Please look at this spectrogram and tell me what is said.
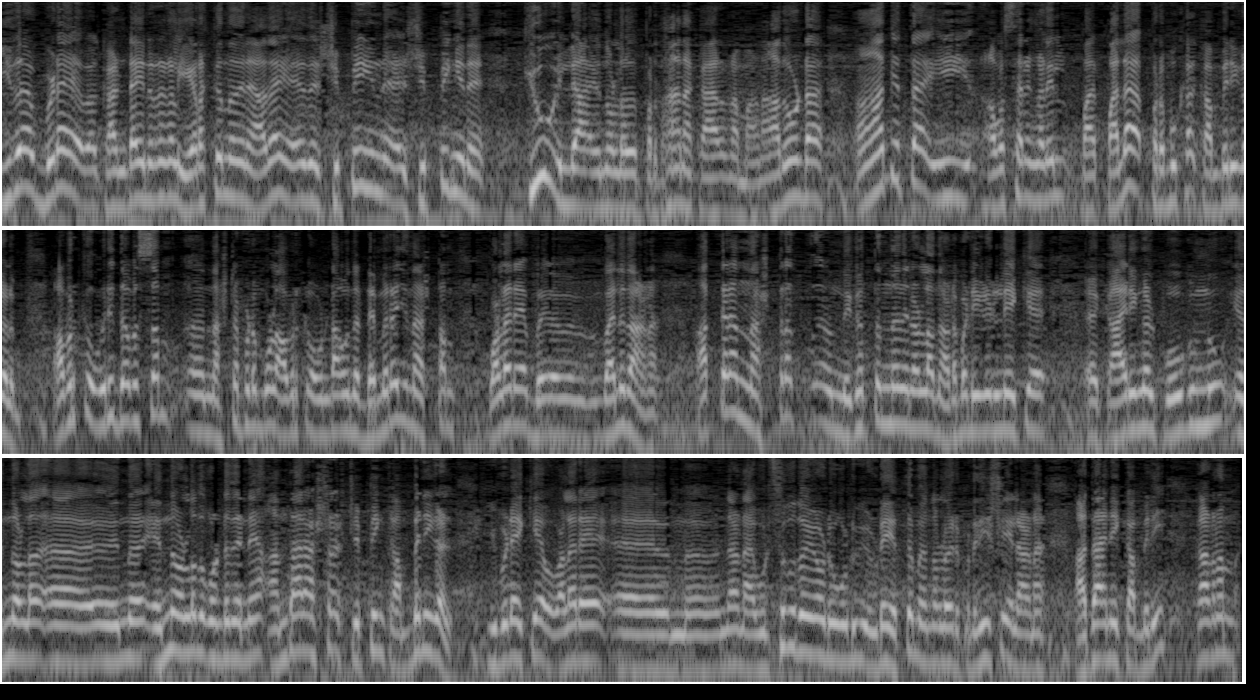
ഇത് ഇവിടെ കണ്ടെയ്നറുകൾ ഇറക്കുന്നതിന് അതായത് ഷിപ്പിംഗ് ഷിപ്പിങ്ങിന് ക്യൂ ഇല്ല എന്നുള്ളത് പ്രധാന കാരണമാണ്. അതുകൊണ്ട് ആദ്യത്തെ ഈ അവസരങ്ങളിൽ പല പ്രമുഖ കമ്പനികളും അവർക്ക് ഒരു ദിവസം നഷ്ടപ്പെടുമ്പോൾ അവർക്ക് ഉണ്ടാകുന്ന ഡെമറേജ് നഷ്ടം വളരെ വലുതാണ്. അത്തരം നഷ്ടം നികത്തുന്നതിനുള്ള നടപടികളിലേക്ക് കാര്യങ്ങൾ പോകുന്നു എന്നുള്ള എന്നുള്ളത് കൊണ്ട് തന്നെ അന്താരാഷ്ട്ര ഷിപ്പിംഗ് കമ്പനികൾ ഇവിടേക്ക് വളരെ എന്താണ് ഉത്സുകതയോടുകൂടി ഇവിടെ എത്തുമെന്നുള്ള ഒരു പ്രതീക്ഷയിലാണ് അദാനി കമ്പനി. കാരണം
